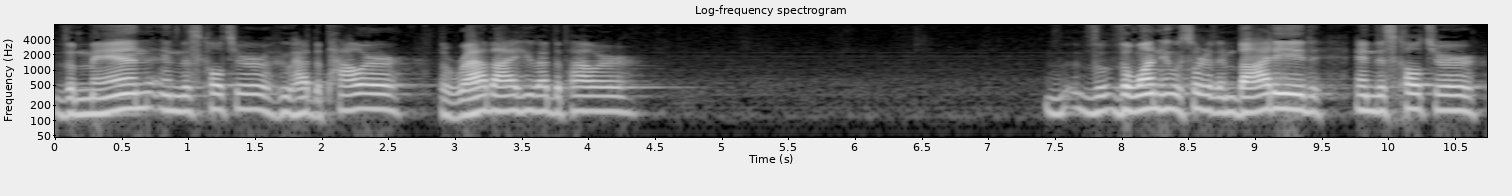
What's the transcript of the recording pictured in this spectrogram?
the man in this culture who had the power, the rabbi who had the power, the, the one who was sort of embodied in this culture,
